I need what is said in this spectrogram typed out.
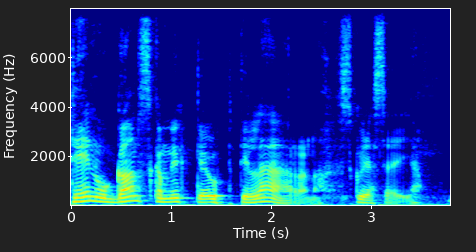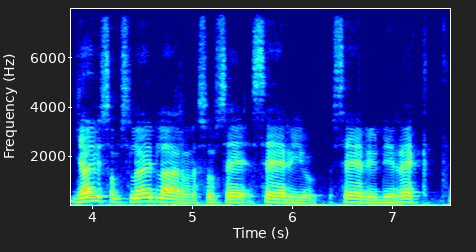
Det är nog ganska mycket upp till lärarna, skulle jag säga. Jag är ju som slöjdlärare som se, ser, ju, ser ju direkt,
